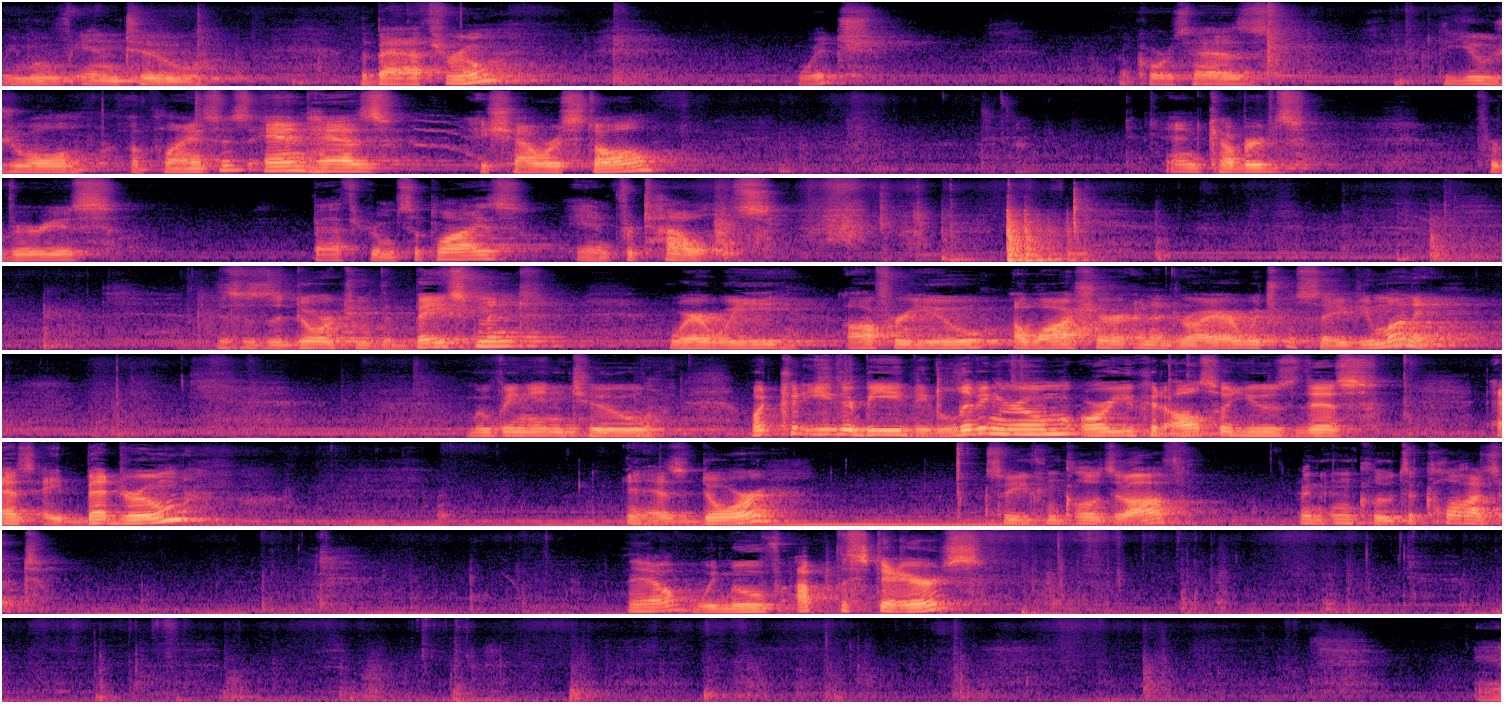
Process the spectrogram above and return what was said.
We move into the bathroom, which of course has the usual appliances and has a shower stall and cupboards for various bathroom supplies and for towels. This is the door to the basement where we offer you a washer and a dryer which will save you money. Moving into what could either be the living room or you could also use this as a bedroom. It has a door so you can close it off. And it includes a closet. Now we move up the stairs.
